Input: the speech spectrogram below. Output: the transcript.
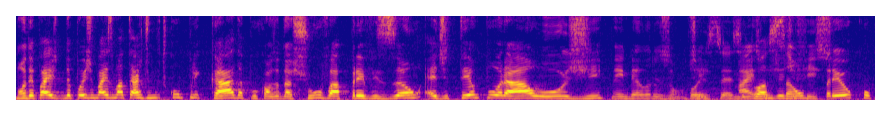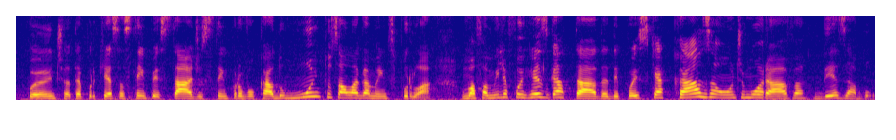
Bom, depois, depois de mais uma tarde muito complicada por causa da chuva, a previsão é de temporal hoje em Belo Horizonte. Pois é, mais situação um preocupante, até porque essas tempestades têm provocado muitos alagamentos por lá. Uma família foi resgatada depois que a casa onde morava desabou.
